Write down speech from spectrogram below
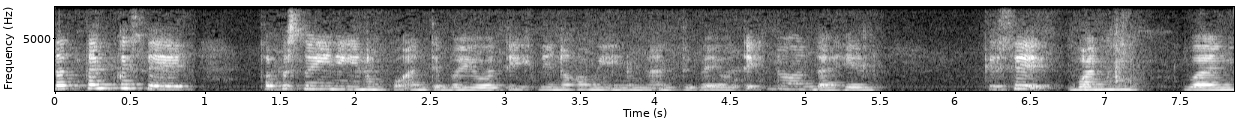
that time kasi, tapos na iniinom ko antibiotic, hindi na kami inom na antibiotic noon dahil, kasi, one, one,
